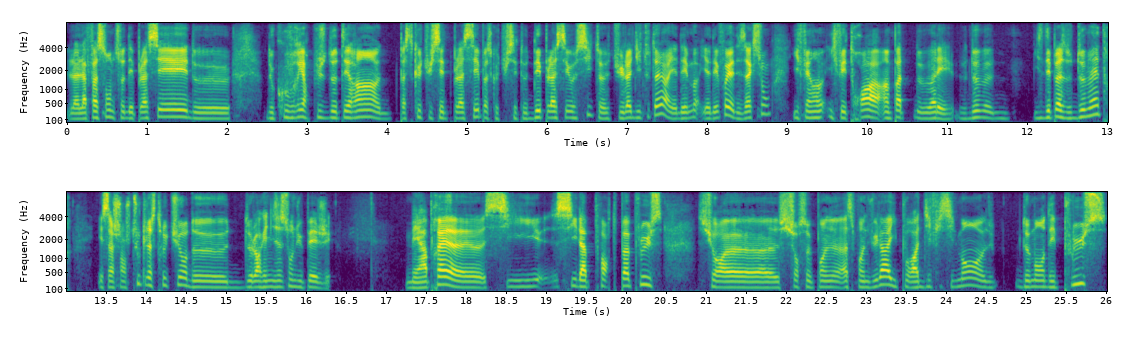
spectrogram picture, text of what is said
La, façon de se déplacer, de, de couvrir plus de terrain parce que tu sais te placer, parce que tu sais te déplacer aussi. tu l'as dit tout à l'heure, il y, a des, y a des fois, il y a des actions. Il fait, un, il fait 3, un pas de. Allez, de, il se déplace de 2 mètres et ça change toute la structure de, de l'organisation du PSG. Mais après, euh, si s'il apporte pas plus sur euh, sur ce point à ce point de vue-là, il pourra difficilement euh, demander plus.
